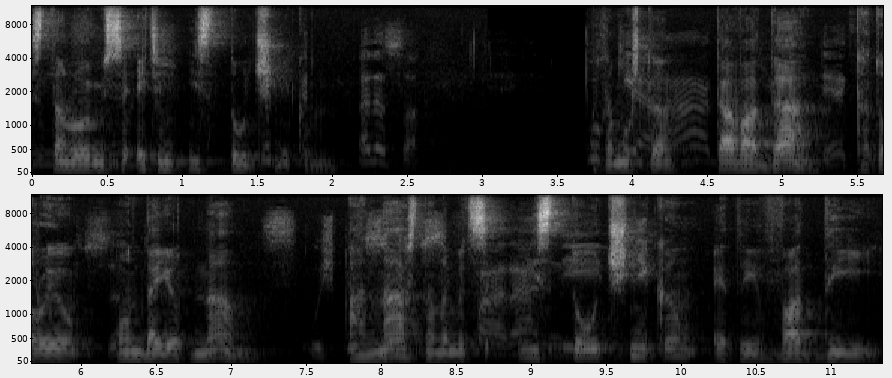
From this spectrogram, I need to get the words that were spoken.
становимся этим источником. Потому что та вода, которую Он дает нам, она становится источником этой воды,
